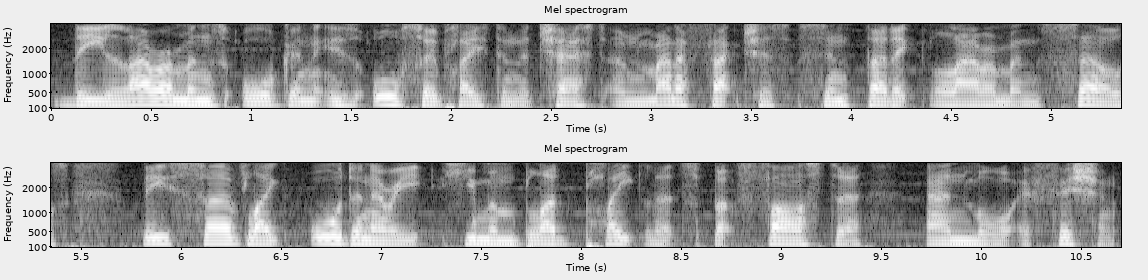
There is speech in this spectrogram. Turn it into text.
The Larraman's organ is also placed in the chest and manufactures synthetic Larraman cells. These serve like ordinary human blood platelets but faster and more efficient.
